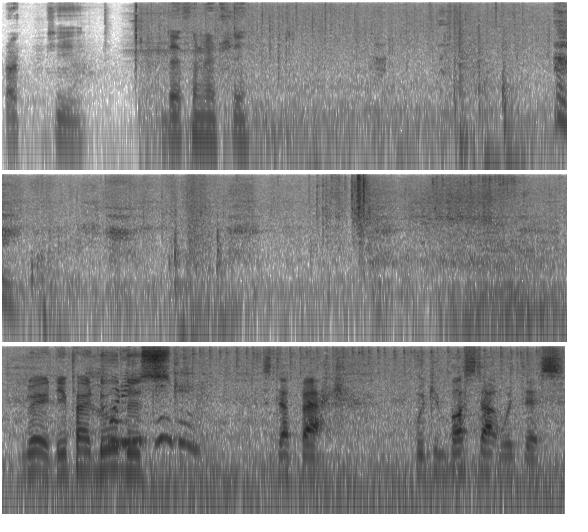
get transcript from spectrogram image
Rocky. Definitely. Wait, if I do what are you this, thinking? Step back. We can bust out with this.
